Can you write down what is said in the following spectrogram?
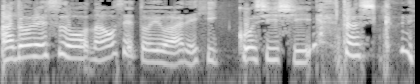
アドレスを直せと言われ、引っ越しし、確かに。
